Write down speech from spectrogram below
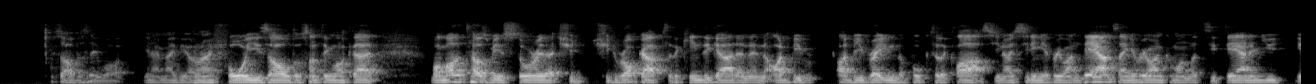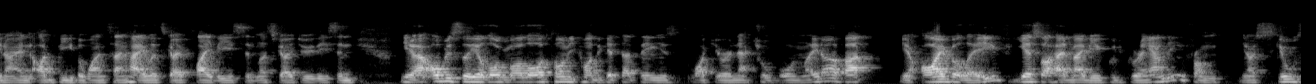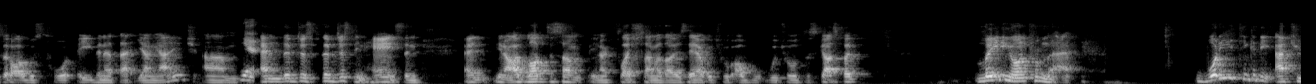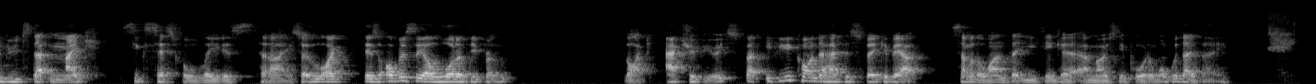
so obviously what you know maybe I don't know four years old or something like that. My mother tells me a story that she'd she'd rock up to the kindergarten and I'd be I'd be reading the book to the class, you know, sitting everyone down, saying, everyone, come on, let's sit down. And you, you know, and I'd be the one saying, hey, let's go play this and let's go do this. And, you know, obviously along my lifetime, you kind of get that thing is like you're a natural born leader. But, you know, I believe, yes, I had maybe a good grounding from, you know, skills that I was taught even at that young age. Um, yeah. And they've just, they've just enhanced. And, and, you know, I'd love to some, you know, flesh some of those out, which we'll, which we'll discuss. But leading on from that, what do you think are the attributes that make successful leaders today? So, like, there's obviously a lot of different like attributes, but if you kind of had to speak about some of the ones that you think are, are most important, what would they be?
